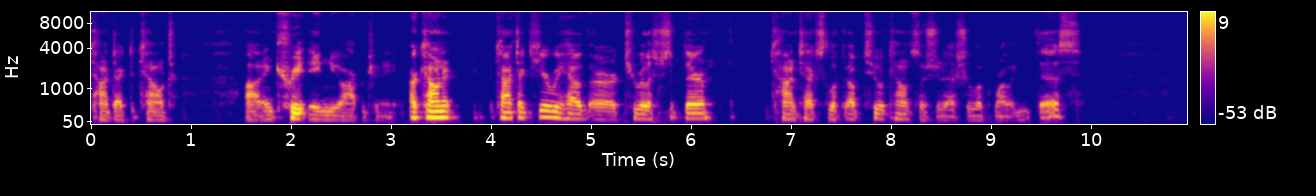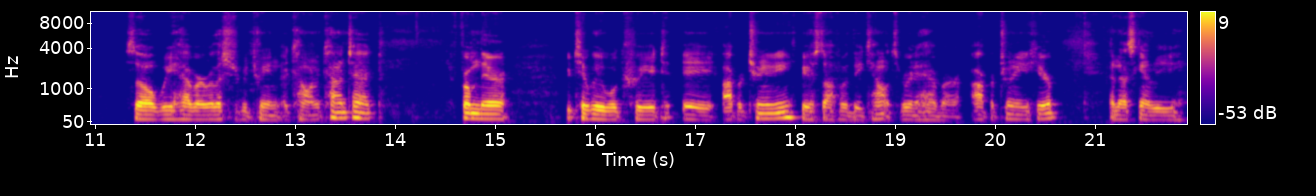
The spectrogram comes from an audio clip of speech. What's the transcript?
contact account uh, and create a new opportunity. Our count, contact here, we have our two relationships there. Contacts look up to accounts, so should actually look more like this. So we have our relationship between account and contact. From there, we typically will create a opportunity based off of the account. So we're going to have our opportunity here, and that's going to be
